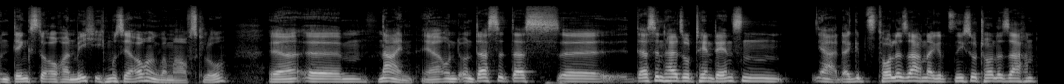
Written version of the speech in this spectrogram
und denkst du auch an mich, ich muss ja auch irgendwann mal aufs Klo. Ja, ähm, nein, ja, und, und das, das, äh, das sind halt so Tendenzen, ja, da gibt es tolle Sachen, da gibt es nicht so tolle Sachen,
